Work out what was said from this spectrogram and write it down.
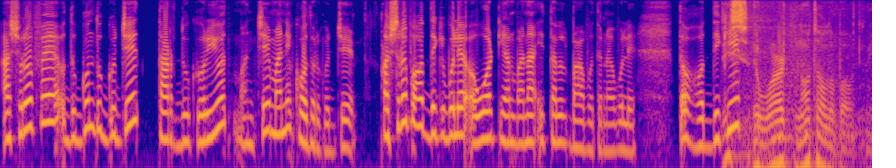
আশরফে দুগুণ দুগুজে তার দুকরিয়ত মানছে মানে কদর করছে আশরফ হদ দেখি বলে অওয়ার্ড ইয়ান বানা ইতাল বাবত না বলে তো হদ দেখি This award not all about me,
